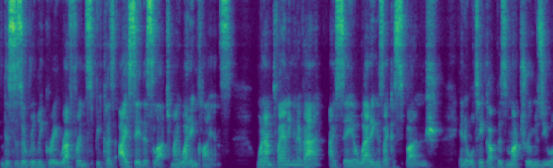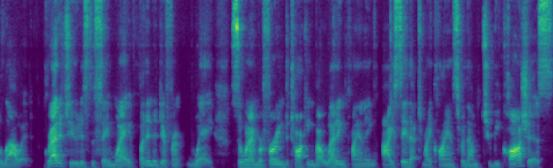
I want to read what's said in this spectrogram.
this is a really great reference because i say this a lot to my wedding clients. When i'm planning an event i say a wedding is like a sponge and it will take up as much room as you allow it. Gratitude is the same way but in a different way. So when i'm referring to talking about wedding planning i say that to my clients for them to be cautious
